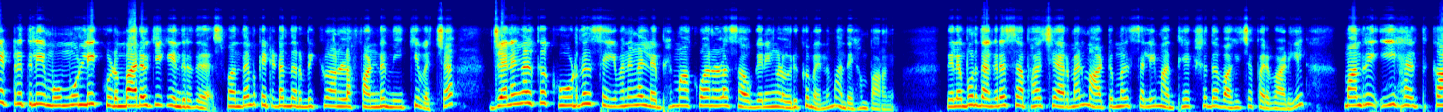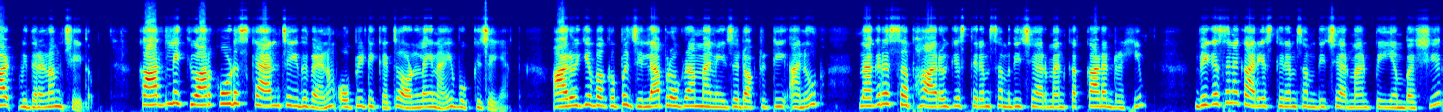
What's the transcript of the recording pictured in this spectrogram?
കെട്ടിടത്തിലെ മുമ്മുള്ളി കുടുംബാരോഗ്യ കേന്ദ്രത്തിന് സ്വന്തം കെട്ടിടം നിർമ്മിക്കുവാനുള്ള ഫണ്ട് നീക്കിവെച്ച് ജനങ്ങൾക്ക് കൂടുതൽ സേവനങ്ങൾ ലഭ്യമാക്കുവാനുള്ള സൗകര്യങ്ങൾ ഒരുക്കുമെന്നും അദ്ദേഹം പറഞ്ഞു. നിലമ്പൂർ നഗരസഭാ ചെയർമാൻ മാട്ടുമൽ സലീം അധ്യക്ഷത വഹിച്ച പരിപാടിയിൽ മന്ത്രി ഇ ഹെൽത്ത് കാർഡ് വിതരണം ചെയ്തു. കാർഡിലെ ക്യു കോഡ് സ്കാൻ ചെയ്ത് വേണം ഒ ടിക്കറ്റ് ഓൺലൈനായി ബുക്ക് ചെയ്യാൻ. ആരോഗ്യ വകുപ്പ് ജില്ലാ program manager doctor T Anoop നഗരസഭ ആരോഗ്യ സ്ഥിരം സമിതി ചെയർമാൻ കക്കാടൻ റഹീം വികസന കാര്യ സ്ഥിരം സമിതി ചെയർമാൻ പി എം ബഷീർ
